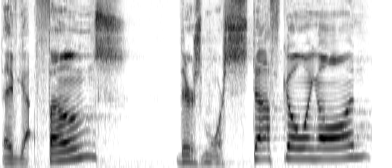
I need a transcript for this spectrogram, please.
They've got phones, there's more stuff going on.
